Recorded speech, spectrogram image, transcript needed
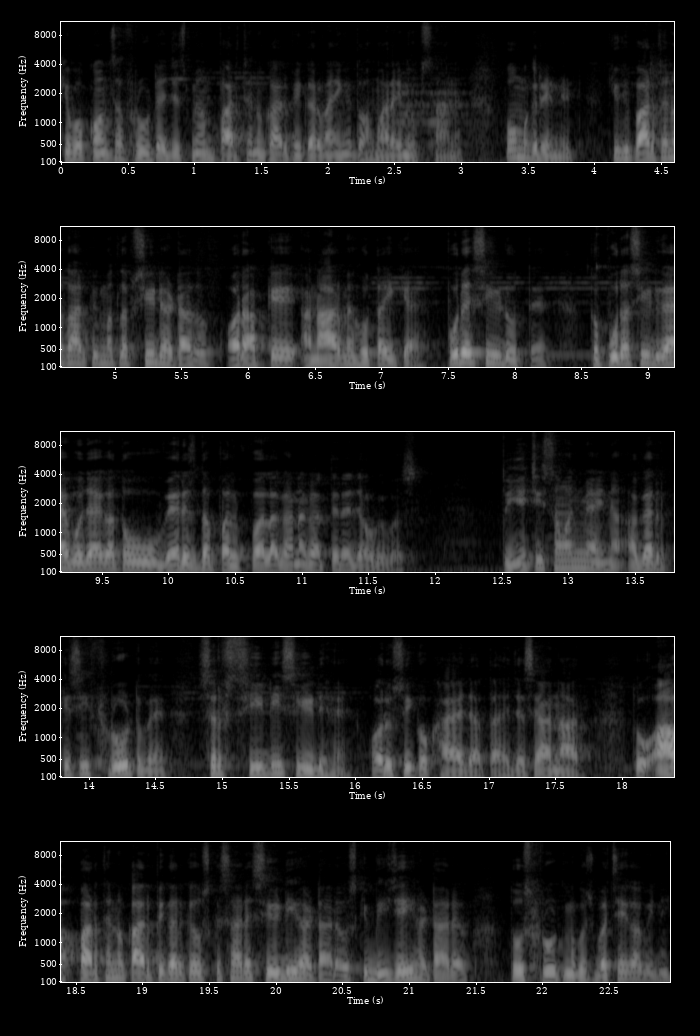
कि वो कौन सा फ्रूट है जिसमें हम पार्थेनोकार्पी करवाएँगे तो हमारा ही नुकसान है। पोमग्रेनेट क्योंकि पार्थेनोकार्पी मतलब सीड हटा दो, और आपके अनार में होता ही क्या है? पूरे सीड होते हैं। तो पूरा सीड गायब हो जाएगा तो वेयर इज़ द पल्प वाला गाना गाते रह जाओगे बस। तो ये चीज़ समझ में आई ना? अगर किसी फ्रूट में सिर्फ़ सीडी सीड है, और उसी को खाया जाता है, जैसे अनार तो आप पार्थेनोकार्पी करके उसके सारे सीडी हटा रहे हो, उसके बीजे ही हटा रहे हो तो उस फ्रूट में कुछ बचेगा भी नहीं।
